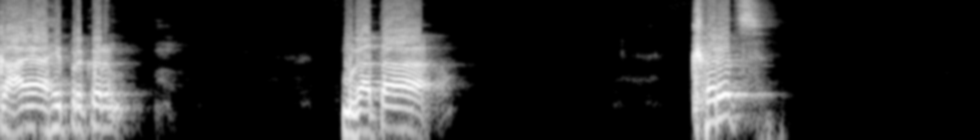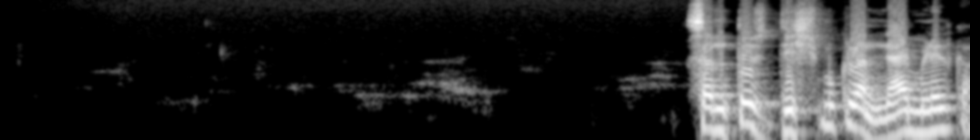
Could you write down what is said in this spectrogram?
काय आहे प्रकरण? मग आता खरंच संतोष देशमुखला न्याय मिळेल का?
